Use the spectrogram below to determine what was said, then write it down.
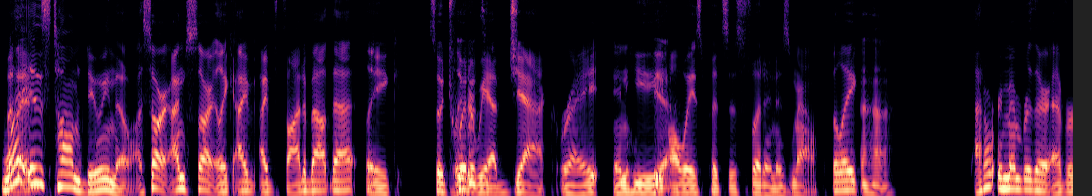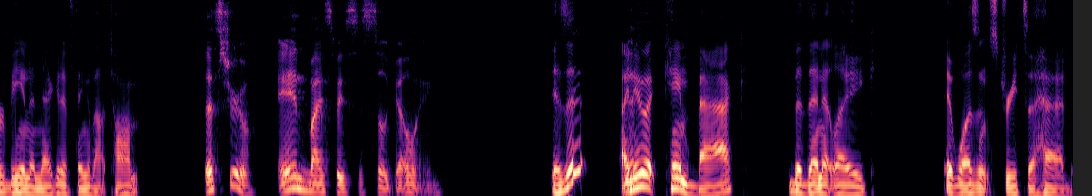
What I- is Tom doing though? Uh, Sorry, I'm sorry. Like I've I've thought about that. Like so, Twitter we have Jack, right? And he Yeah. always puts his foot in his mouth. But like, Uh-huh. I don't remember there ever being a negative thing about Tom. That's true. And MySpace is still going. Is it? I knew it came back, but then it like it wasn't streets ahead,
